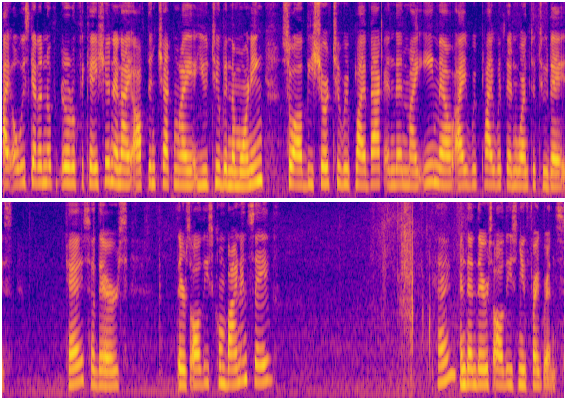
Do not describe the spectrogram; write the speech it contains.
I always get a no notification and I often check my YouTube in the morning. So I'll be sure to reply back. And then my email, I reply within one to two days. Okay, so there's, there's all these combine and save. Okay, and then there's all these new fragrance.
